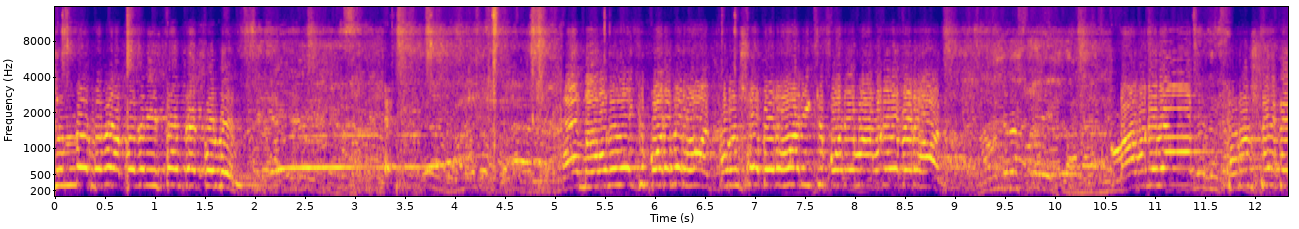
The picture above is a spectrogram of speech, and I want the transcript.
সুন্দরভাবে আপনাদের স্থান ত্যাগ করবেন। হ্যাঁ একটু পরে বের হন, পুরুষরা বের হন, একটু পরে মা বের হন। মামুনেরা পুরুষরা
